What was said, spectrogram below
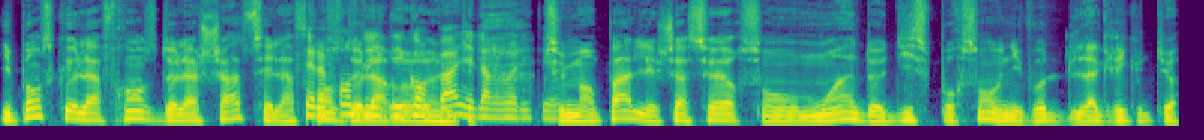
ils pensent que la France de la chasse, c'est la, France de, la, des campagnes et de la ruralité. Absolument pas. Les chasseurs sont moins de 10% au niveau de l'agriculture.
